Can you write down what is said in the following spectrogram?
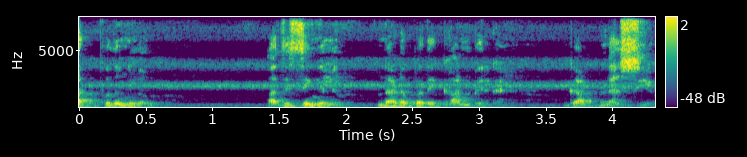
அற்புதங்களும் அதிசயங்களும் நடப்பதை காண்பீர்கள். காட் பிளஸ் யூ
